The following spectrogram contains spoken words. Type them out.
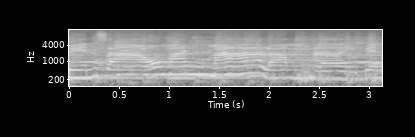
ป็นสาวมันมาลำหายเป็น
